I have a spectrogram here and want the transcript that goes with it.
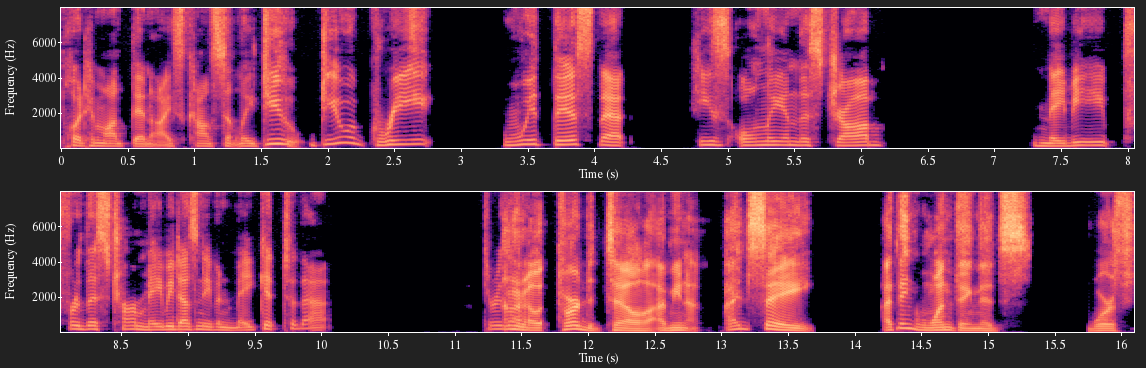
put him on thin ice constantly. Do you do you agree with this that he's only in this job maybe for this term, maybe doesn't even make it to that? Through I don't know. It's hard to tell. I mean, I'd say I think one thing that's worth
